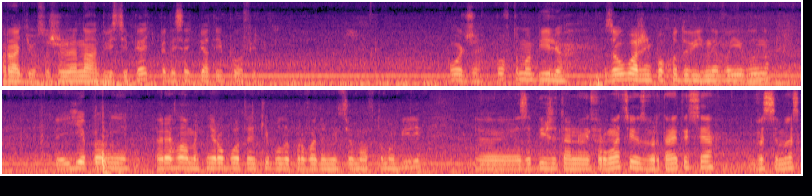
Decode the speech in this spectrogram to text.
радіусу, ширина 205, 55 профіль. Отже, по автомобілю зауважень по ходовій не виявлено. Є певні регламентні роботи, які були проведені в цьому автомобілі. Е, За більш детальною інформацією звертайтеся в смс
